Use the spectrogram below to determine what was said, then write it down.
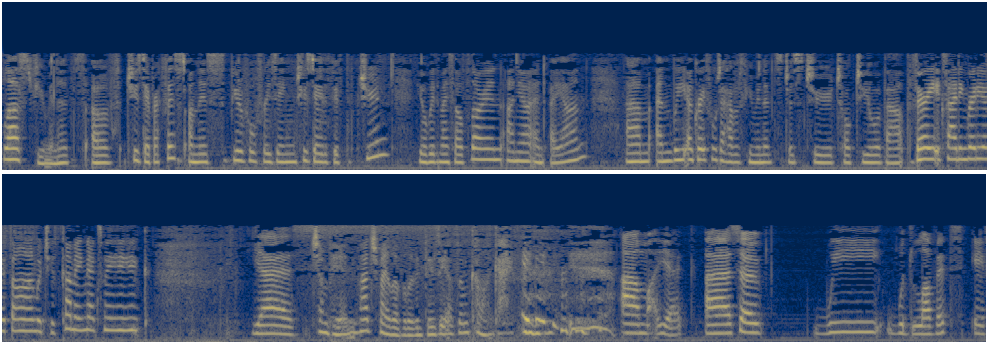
last few minutes of Tuesday Breakfast on this beautiful freezing Tuesday, the 5th of June. You're with myself, Lauren, Anya, and Ayan. Um, and we are grateful to have a few minutes just to talk to you about the very exciting Radiothon, which is coming next week. Yes. Jump in. Match my level of enthusiasm. Come on, guys. um, yeah. Uh, so we would love it if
